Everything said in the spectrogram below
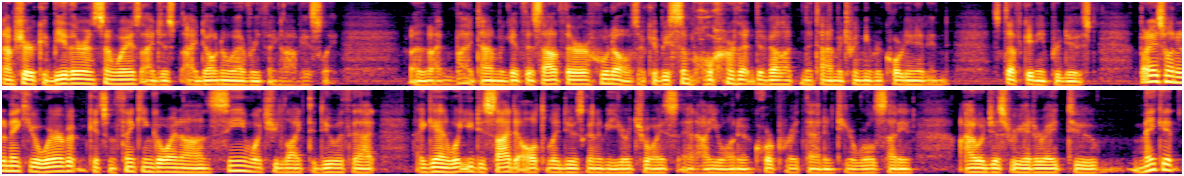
I'm sure it could be there in some ways. I just I don't know everything, obviously. And by the time we get this out there, who knows? There could be some more that developed in the time between me recording it and stuff getting produced. But I just wanted to make you aware of it, get some thinking going on, seeing what you'd like to do with that. Again, what you decide to ultimately do is going to be your choice and how you want to incorporate that into your world setting. I would just reiterate to make it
